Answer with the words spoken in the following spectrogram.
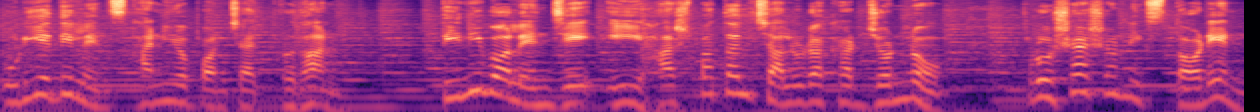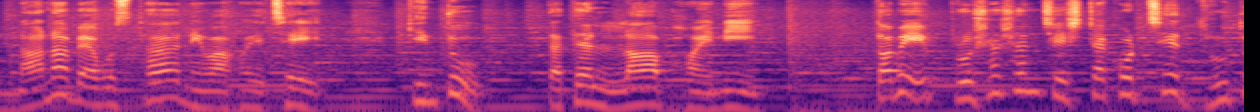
উড়িয়ে দিলেন স্থানীয় পঞ্চায়েত প্রধান। তিনি বলেন যে এই হাসপাতাল চালু রাখার জন্য প্রশাসনিক স্তরে নানা ব্যবস্থা নেওয়া হয়েছে। কিন্তু তাতে লাভ হয়নি। তবে প্রশাসন চেষ্টা করছে দ্রুত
